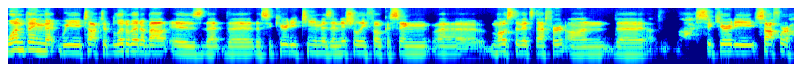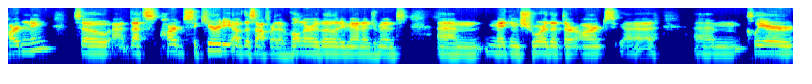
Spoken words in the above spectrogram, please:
one thing that we talked a little bit about is that the, the security team is initially focusing uh, most of its effort on the security software hardening. So uh, that's hard security of the software, the vulnerability management, um, making sure that there aren't uh, um, clear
